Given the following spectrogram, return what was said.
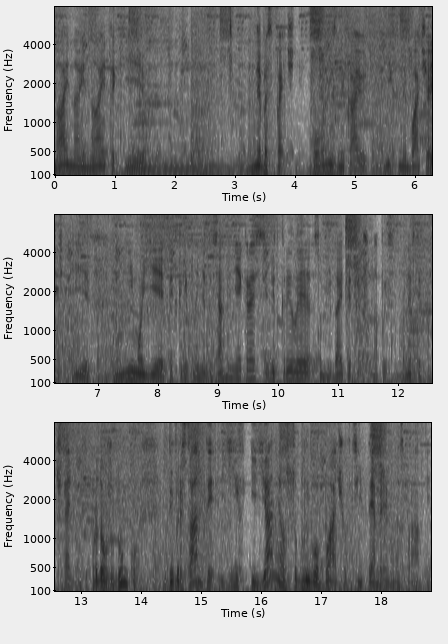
най-най-най такі небезпечні. Бо вони зникають, їх не бачать і ні моє підкріплення, досягнення якраз відкрили, соблюдайте тишу написано. Не встиг прочитати. Продовжу думку. Диверсанти, їх і я не особливо бачу в цій темряві насправді.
